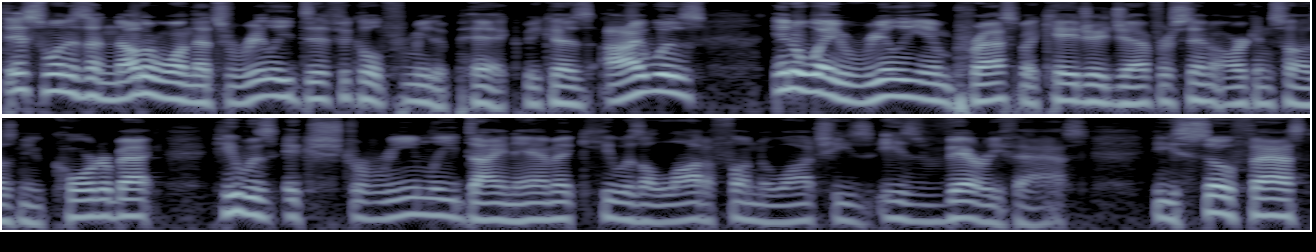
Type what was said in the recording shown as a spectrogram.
this one is another one that's really difficult for me to pick because I was, in a way, really impressed by KJ Jefferson, Arkansas's new quarterback. He was extremely dynamic. He was a lot of fun to watch. He's he's very fast. He's so fast,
